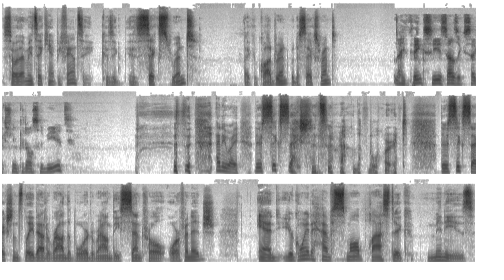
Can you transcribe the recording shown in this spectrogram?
So that means I can't be fancy because it is sex rent, like a quadrant, but a sex rent. I think, see, it sounds like section could also be it. anyway, there's six sections around the board. There's six sections laid out around the board around the central orphanage. And you're going to have small plastic minis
